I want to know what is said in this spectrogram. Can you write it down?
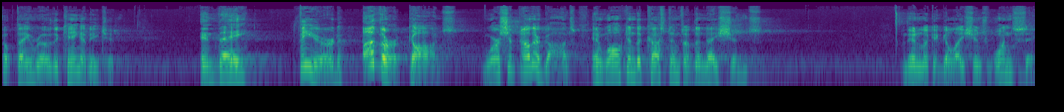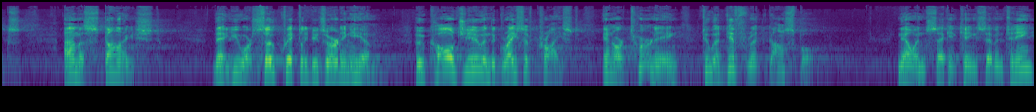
of Pharaoh, the king of Egypt. And they feared other gods, worshiped other gods, and walked in the customs of the nations. Then look at Galatians 1 6. I'm astonished that you are so quickly deserting him who called you in the grace of Christ and are turning to a different gospel. Now, in 2 Kings 17,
